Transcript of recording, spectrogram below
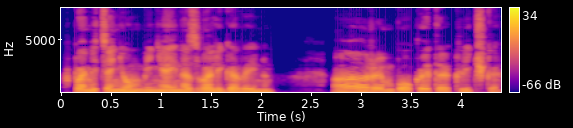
В память о нем меня и назвали Гавейном. А Рэмбок — это кличка.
